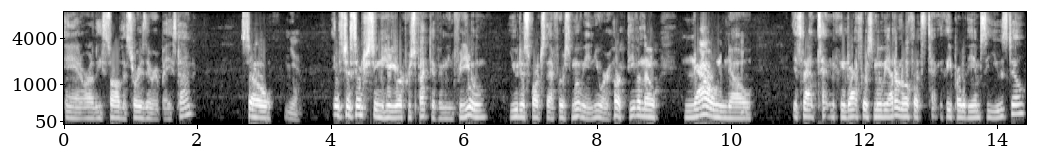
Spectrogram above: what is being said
and or at least saw the stories they were based on. So Yeah. it's just interesting to hear your perspective. I mean, for you, you just watched that first movie and you were hooked, even though now we know it's not technically that first movie. I don't know if that's technically part of the MCU still,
